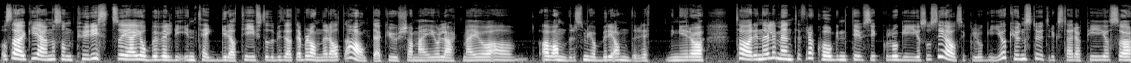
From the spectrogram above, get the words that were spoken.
Og så er jo ikke jeg noen sånn purist, så jeg jobber veldig integrativt. Og det betyr at jeg blander alt annet jeg har kursa meg og lært meg og av, andre som jobber i andre retninger. Og tar inn elementer fra kognitiv psykologi og sosialpsykologi og kunst- og uttrykksterapi. Og så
